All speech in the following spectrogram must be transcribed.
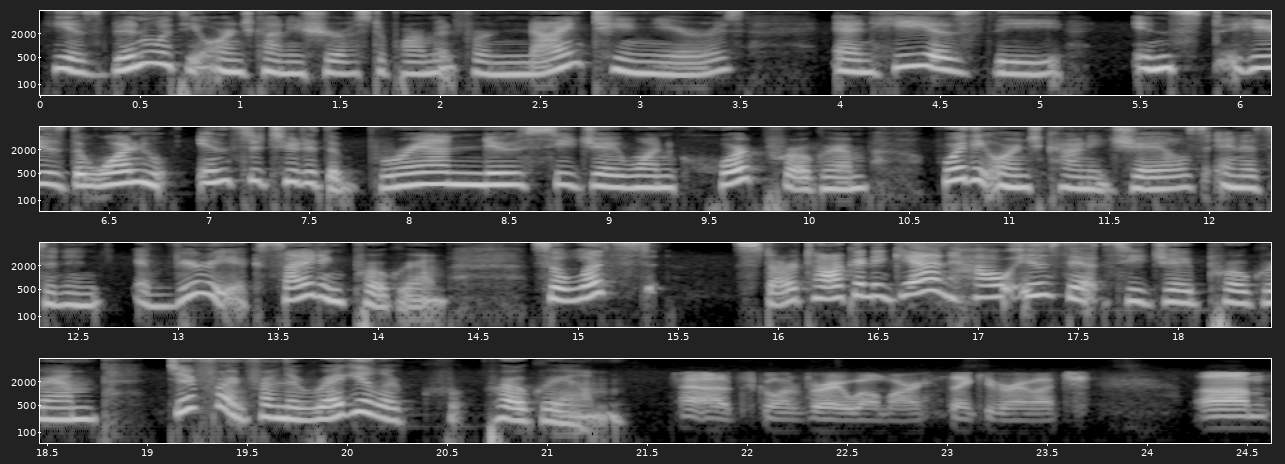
He has been with the Orange County Sheriff's Department for 19 years, and he is the inst- he is the one who instituted the brand new CJ1 court program for the Orange County jails, and it's an, a very exciting program. So let's start talking again. How is that CJ program different from the regular program? Uh, it's going very well, Mari. Thank you very much. Um,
